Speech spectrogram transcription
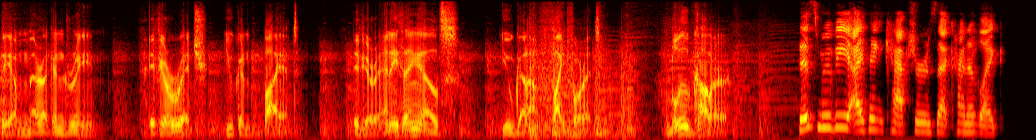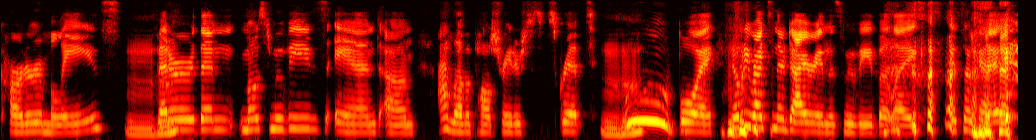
The American dream. If you're rich, you can buy it. If you're anything else, you've got to fight for it. Blue Collar. This movie, I think, captures that kind of like Carter malaise Mhm. better than most movies, and um, I love a Paul Schrader s- script. Mhm. Ooh boy, nobody writes in their diary in this movie, but like it's okay.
